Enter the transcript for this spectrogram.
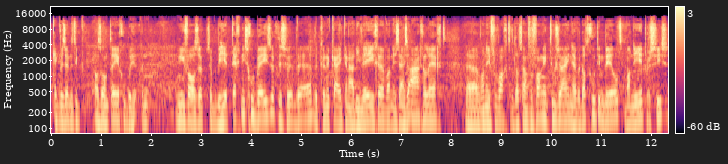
kijk, we zijn natuurlijk als Antea goed... In ieder geval is het beheer technisch goed bezig. Dus we, we, kunnen kijken naar die wegen. Wanneer zijn ze aangelegd? Uh, wanneer verwachten we dat ze aan vervanging toe zijn? Hebben we dat goed in beeld? Wanneer precies?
